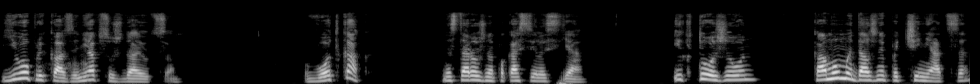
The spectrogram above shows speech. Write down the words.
Его приказы не обсуждаются». «Вот как?» — насторожно покосилась я. «И кто же он? Кому мы должны подчиняться?»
